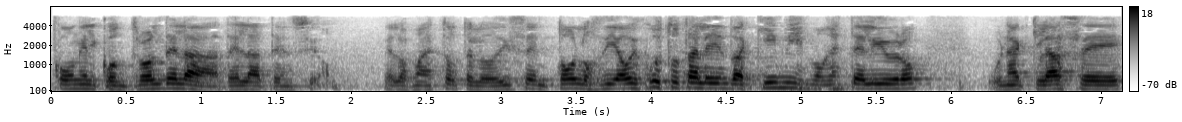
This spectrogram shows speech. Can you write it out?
con el control de la, de la atención. Los maestros te lo dicen todos los días. Hoy justo está leyendo aquí mismo en este libro una clase,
